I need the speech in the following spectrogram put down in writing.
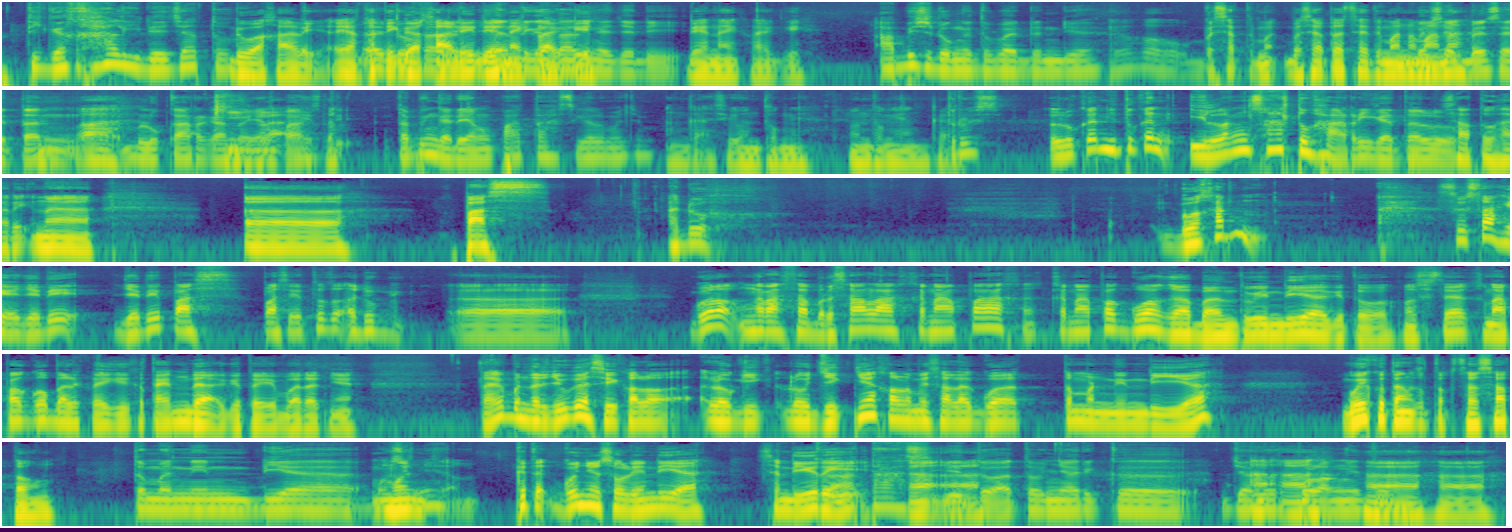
tiga kali dia jatuh. dua kali yang Eh, ketiga dua kali, dia Yang naik lagi Kali jadi. dia naik lagi Abis dong itu badan dia. oh, beset beset beset di mana mana Beset-besetan Ah, belukar kan yang pasti. Tapi nggak ada yang patah segala macam. enggak sih untungnya. Untungnya enggak. Terus lu kan itu kan hilang satu hari kata lu. satu hari. Nah eh pas aduh. Gua kan susah ya jadi jadi pas pas itu tuh aduh eh gua ngerasa bersalah. Kenapa kenapa gua gak bantuin dia gitu? Maksudnya kenapa gua balik lagi ke tenda gitu ibaratnya tapi bener juga sih kalau logik logiknya kalau misalnya gua temenin dia gue ikutan tersesat dong Temenin dia maksudnya? kita gue nyusulin dia sendiri. Ke atas Heeh. gitu atau nyari ke jalur Ah, ah, pulang itu. ah, ah.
